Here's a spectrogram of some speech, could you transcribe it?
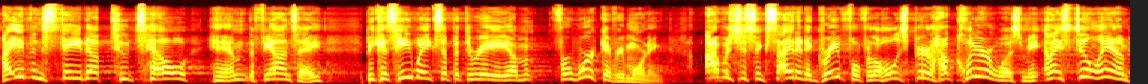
I even stayed up to tell him, the fiance, because he wakes up at 3 a.m. for work every morning. I was just excited and grateful for the Holy Spirit, how clear it was to me, and I still am.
